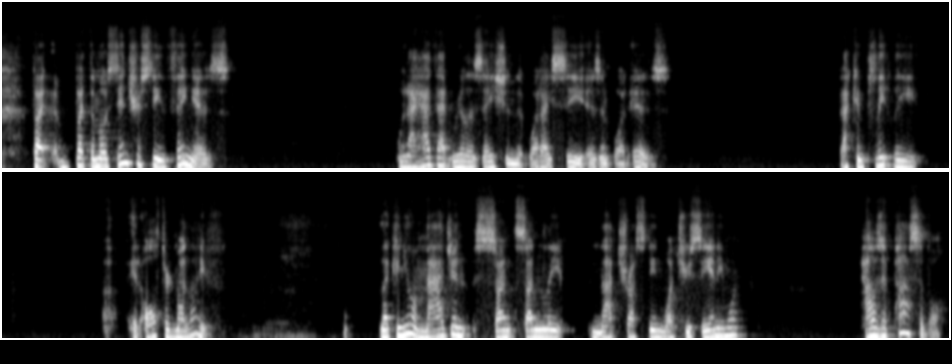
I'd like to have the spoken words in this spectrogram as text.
but but the most interesting thing is when I had that realization that what I see isn't what is. That completely uh, it altered my life. Like, can you imagine son- suddenly not trusting what you see anymore? How is it possible?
